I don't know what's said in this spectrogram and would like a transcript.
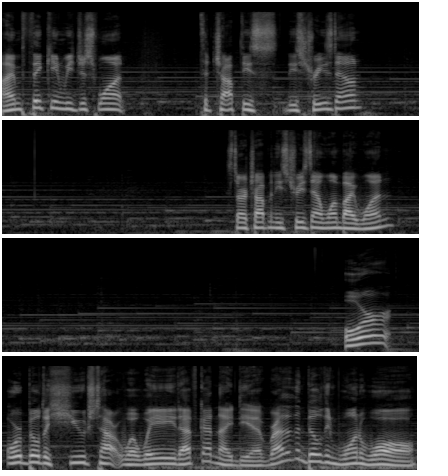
I'm thinking we just want to chop these these trees down. Start chopping these trees down one by one. Or or build a huge tower. Well, wait, I've got an idea. Rather than building one wall,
